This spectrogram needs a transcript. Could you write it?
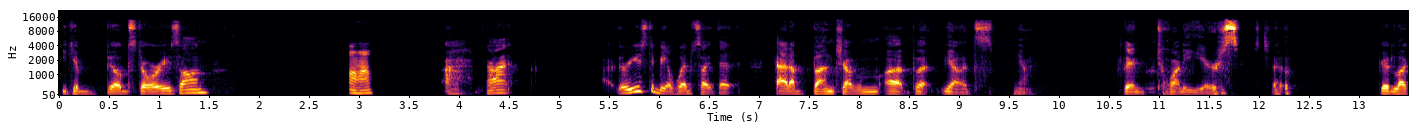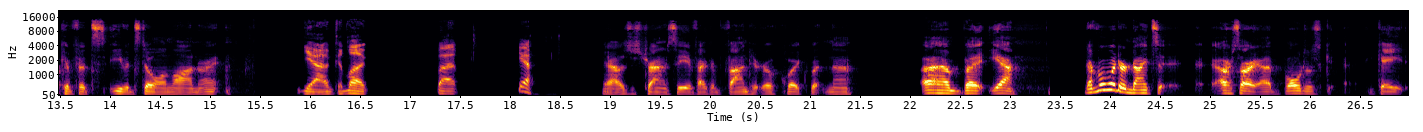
you could build stories on. Uh-huh. Uh, I, there used to be a website that had a bunch of them up, but yeah, it's you know been twenty years, so good luck if it's even still online, right? Yeah, good luck. But Yeah, yeah, I was just trying to see if I could find it real quick, but no. Um, but yeah, Neverwinter Nights, uh, or sorry, uh, Baldur's Gate.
